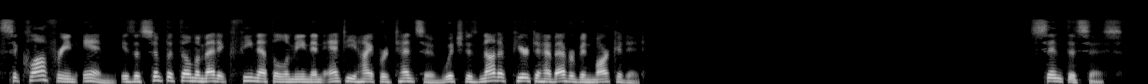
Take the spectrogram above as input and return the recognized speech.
Cyclophrine in is a sympathomimetic phenethylamine and antihypertensive which does not appear to have ever been marketed. Synthesis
